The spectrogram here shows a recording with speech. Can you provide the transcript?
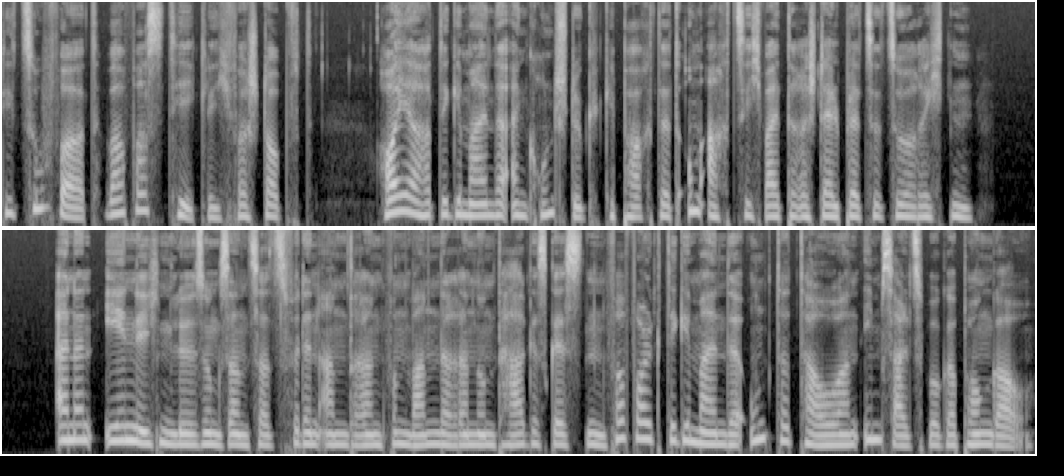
Die Zufahrt war fast täglich verstopft. Heuer hat die Gemeinde ein Grundstück gepachtet, um 80 weitere Stellplätze zu errichten. Einen ähnlichen Lösungsansatz für den Andrang von Wanderern und Tagesgästen verfolgt die Gemeinde Untertauern im Salzburger Pongau.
